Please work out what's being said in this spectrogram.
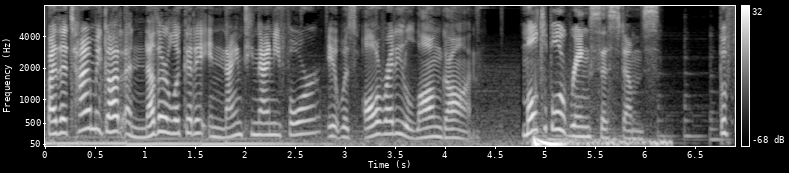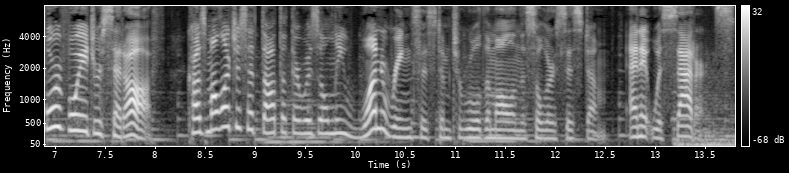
By the time we got another look at it in 1994, it was already long gone. Multiple ring systems. Before Voyager set off, cosmologists had thought that there was only one ring system to rule them all in the solar system, and it was Saturn's.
